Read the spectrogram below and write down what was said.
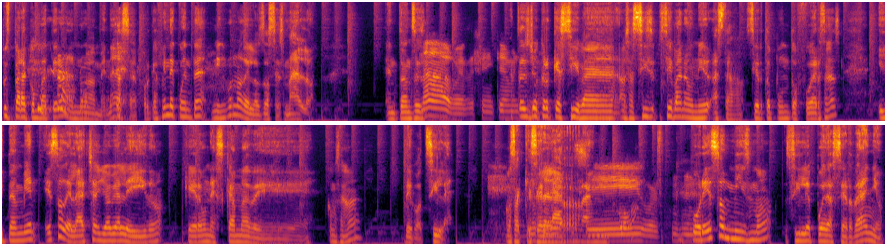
pues para combatir una nueva amenaza, porque a fin de cuentas ninguno de los dos es malo. Entonces, no, definitivamente. Entonces yo creo que sí va, o sea, sí, sí van a unir hasta cierto punto fuerzas. Y también eso del hacha, yo había leído que era una escama de, ¿cómo se llama? De Godzilla. O sea, que se la arrancó. Por eso mismo sí le puede hacer daño,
